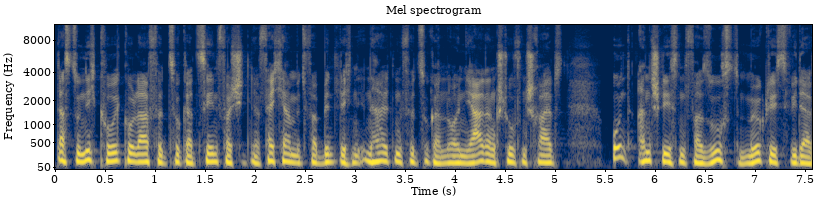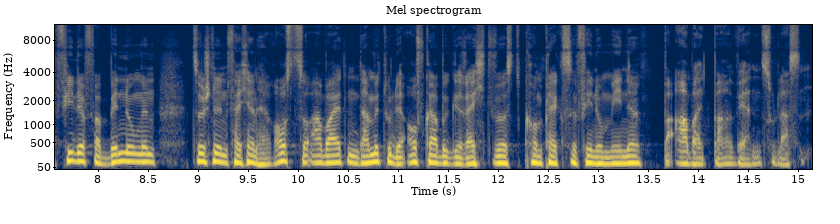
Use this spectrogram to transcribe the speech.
dass du nicht Curricula für ca. 10 verschiedene Fächer mit verbindlichen Inhalten für ca. 9 Jahrgangsstufen schreibst und anschließend versuchst, möglichst wieder viele Verbindungen zwischen den Fächern herauszuarbeiten, damit du der Aufgabe gerecht wirst, komplexe Phänomene bearbeitbar werden zu lassen.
